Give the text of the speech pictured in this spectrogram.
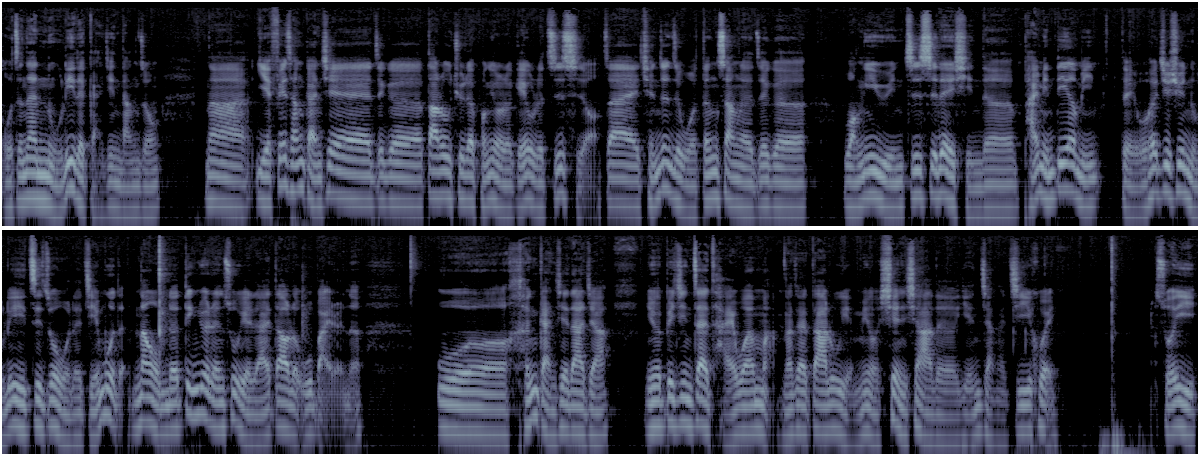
我正在努力的改进当中。那也非常感谢这个大陆区的朋友的给我的支持哦，在前阵子我登上了这个。网易云知识类型的排名第二名，对我会继续努力制作我的节目的。那我们的订阅人数也来到了五百人了，我很感谢大家，因为毕竟在台湾嘛，那在大陆也没有线下的演讲的机会，所以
